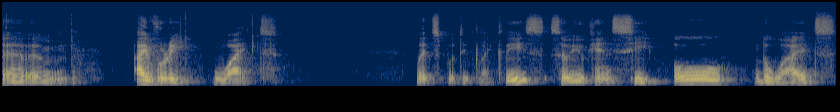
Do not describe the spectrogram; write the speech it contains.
um, ivory white. Let's put it like this, so you can see all the whites.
